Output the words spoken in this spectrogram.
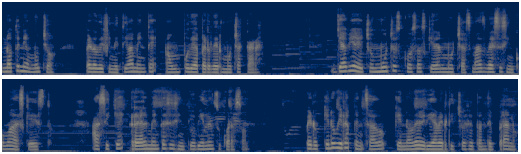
No tenía mucho, pero definitivamente aún podía perder mucha cara. Ya había hecho muchas cosas que eran muchas más veces incómodas que esto, así que realmente se sintió bien en su corazón. Pero ¿quién hubiera pensado que no debería haber dicho eso tan temprano?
